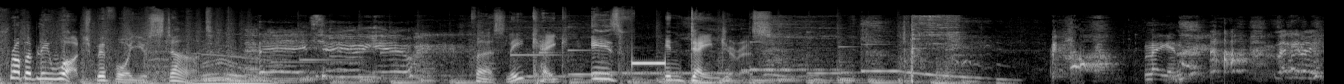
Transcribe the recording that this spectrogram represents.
probably watch before you start. You. Firstly, cake is fing dangerous. Megan. Megan,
